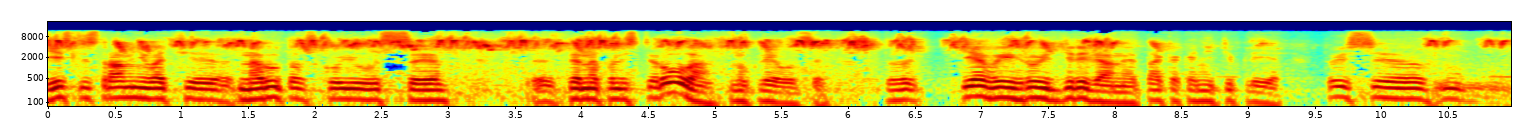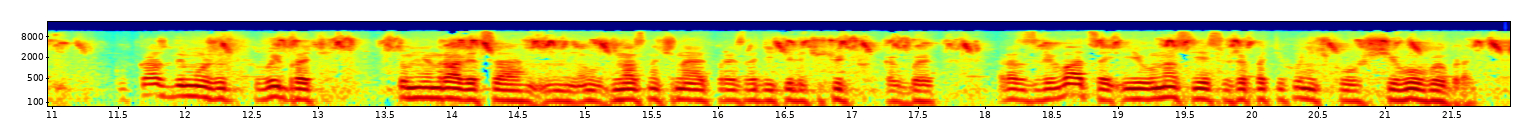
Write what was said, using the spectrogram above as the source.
Если сравнивать э, нарутовскую с э, пенополистирола нуклеусы, то те выигрывают деревянные, так как они теплее. То есть каждый может выбрать что мне нравится, у нас начинают производители чуть-чуть как бы развиваться, и у нас есть уже потихонечку с чего выбрать.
